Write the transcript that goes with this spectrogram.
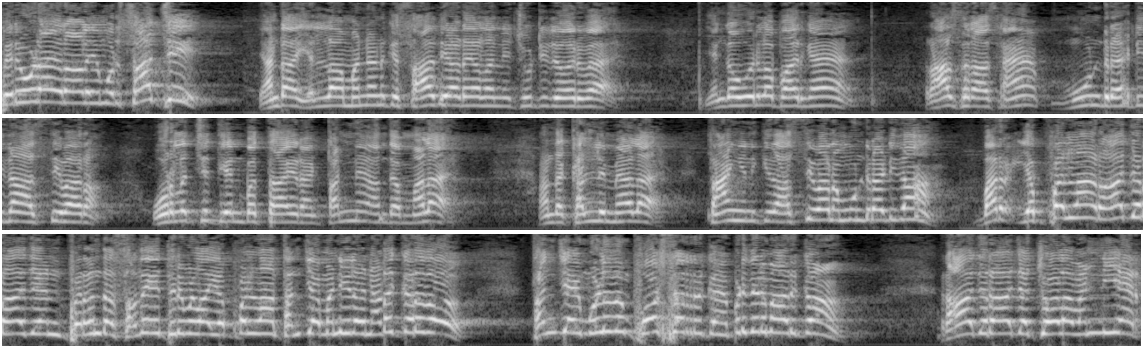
பெருவுடையார் ஆலயம் ஒரு சாட்சி. ஏண்டா எல்லா மன்னனுக்கு சாதி அடையாளம் நீ சூட்டிட்டு வருவ? எங்க ஊர்ல பாருங்க ராசராசன் மூன்று அடி தான் அஸ்திவாரம். ஒரு லட்சத்தி எண்பத்தாயிரம் டன்னு அந்த மலை. அந்த கல்லு மேல தாங்கி நிக்குது அஸ்திவாரம் மூன்று அடி தான். வர் எப்பெல்லாம் ராஜராஜன் பிறந்த சதய திருவிழா எப்பெல்லாம் தஞ்சை மண்ணில நடக்கிறதோ தஞ்சை முழுதும் போஸ்டர் இருக்கும். எப்படி தெரியுமா இருக்கும்? ராஜராஜ சோழ வன்னியர்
